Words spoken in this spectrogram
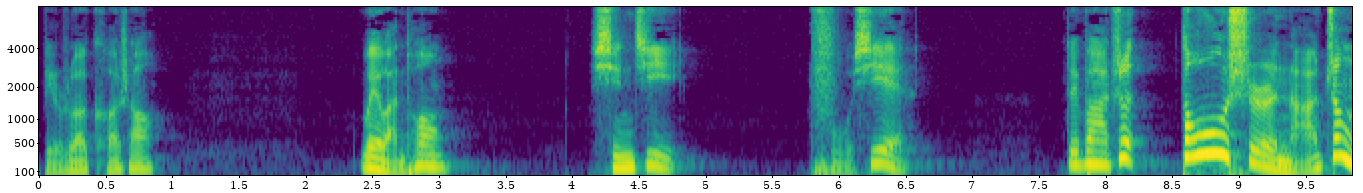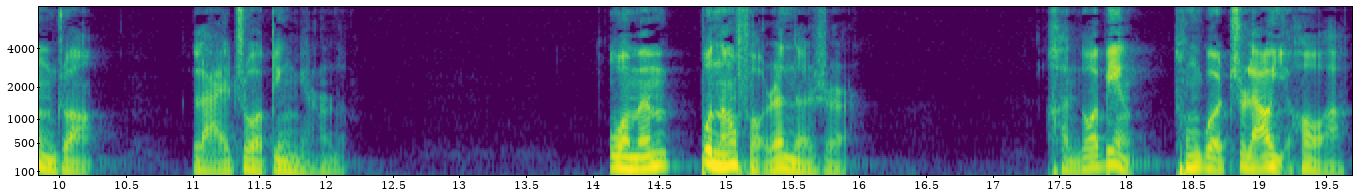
比如说咳嗽、胃脘痛、心悸、腹泻，对吧？这都是拿症状来做病名的。我们不能否认的是，很多病通过治疗以后啊，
